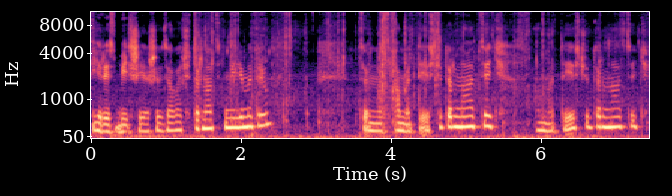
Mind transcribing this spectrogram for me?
Ірис більше я ще взяла 14 мм. Це в нас аметист 14, аметист 14.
